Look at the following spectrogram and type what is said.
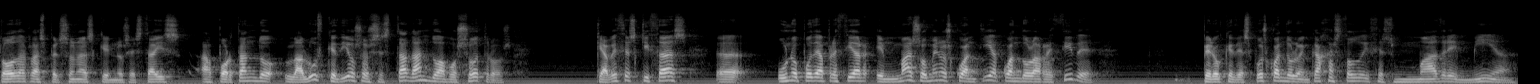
todas las personas que nos estáis aportando la luz que Dios os está dando a vosotros, que a veces quizás eh, uno puede apreciar en más o menos cuantía cuando la recibe, pero que después cuando lo encajas todo dices, madre mía,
